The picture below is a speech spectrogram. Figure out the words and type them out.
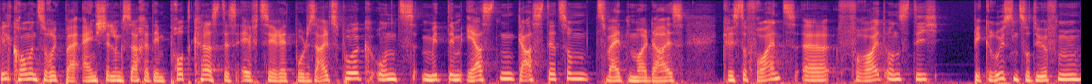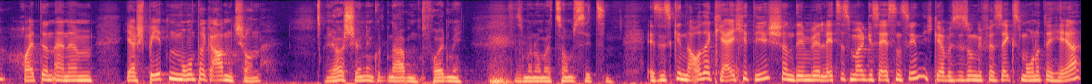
Willkommen zurück bei Einstellungssache, dem Podcast des FC Red Bull Salzburg und mit dem ersten Gast, der zum zweiten Mal da ist. Christoph Freund, äh, freut uns, dich begrüßen zu dürfen, heute an einem ja, späten Montagabend schon. Ja, schönen guten Abend, freut mich, dass wir nochmal zusammensitzen. Es ist genau der gleiche Tisch, an dem wir letztes Mal gesessen sind. Ich glaube, es ist ungefähr sechs Monate her.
